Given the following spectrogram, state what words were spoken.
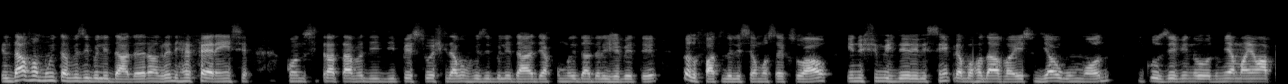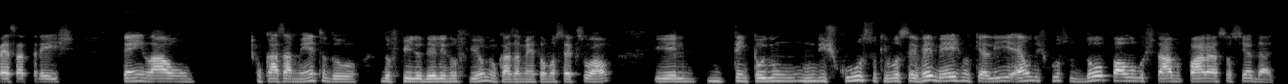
ele dava muita visibilidade, era uma grande referência quando se tratava de, de, pessoas que davam visibilidade à comunidade LGBT, pelo fato dele ser homossexual, e nos filmes dele ele sempre abordava isso de algum modo, inclusive no, Minha Mãe é uma Peça 3, tem lá um, o casamento do, do filho dele no filme, um casamento homossexual, e ele tem todo um, um, discurso que você vê mesmo que ali é um discurso do Paulo Gustavo para a sociedade.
